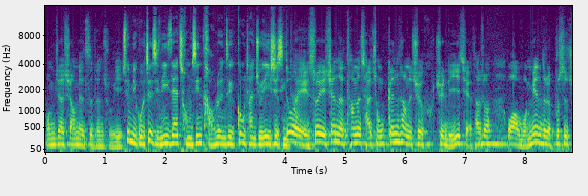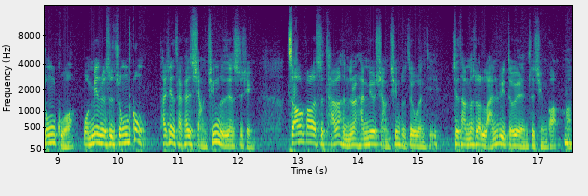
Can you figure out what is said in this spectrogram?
我们就要消灭资本主义。所以美国这几年一直在重新讨论这个共产主义意识形态。对，所以现在他们才从根上面去去理解。他说：“哇，我面对的不是中国，我面对的是中共。”他现在才开始想清楚这件事情。糟糕的是，台湾很多人还没有想清楚这个问题。其实他们说蓝绿都有点这情况啊，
